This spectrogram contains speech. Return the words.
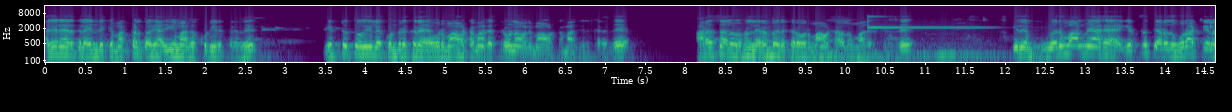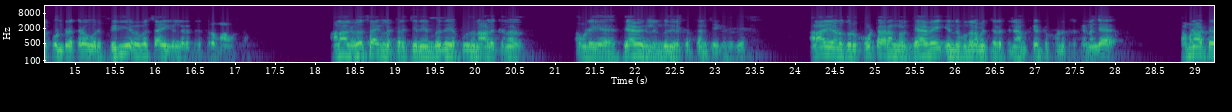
அதே நேரத்தில் இன்றைக்கு மக்கள் தொகை அதிகமாக கூடியிருக்கிறது. எட்டு தொகுதியில் கொண்டிருக்கிற ஒரு மாவட்டமாக திருவண்ணாமலை மாவட்டமாக இருக்கிறது. அரசு அலுவலர்கள் நிரம்ப இருக்கிற ஒரு மாவட்ட அலுவலகமாக இருக்கிறது. இது பெரும்பான்மையாக எட்நூத்தி அறுபது ஊராட்சிகளை கொண்டிருக்கிற ஒரு பெரிய விவசாயிகள் இருந்திருக்கிற மாவட்டம். ஆனால் விவசாயிகள பிரச்சனை என்பது எப்போதும் நாளுக்கு நாள் அவருடைய தேவைகள் என்பது இருக்கத்தான் செய்கிறது. ஆனால் எனக்கு ஒரு கூட்ட அரங்கம் தேவை என்று முதலமைச்சரிடத்தில் நான் கேட்டுக்கொண்டிருக்கேனுங்க தமிழ்நாட்டு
